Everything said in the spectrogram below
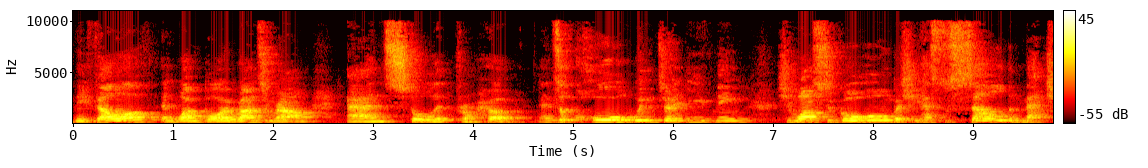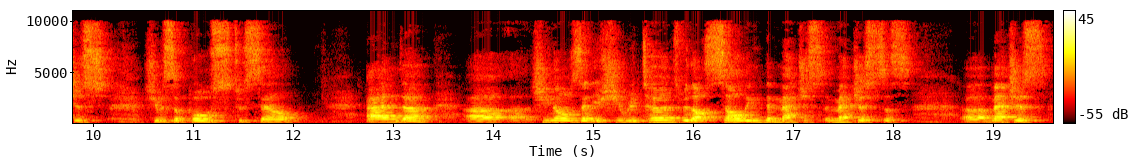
they fell off, and one boy runs around and stole it from her. And it's a cold winter evening. She wants to go home, but she has to sell the matches she was supposed to sell. And uh, uh, she knows that if she returns without selling the matches, matches uh, matches,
